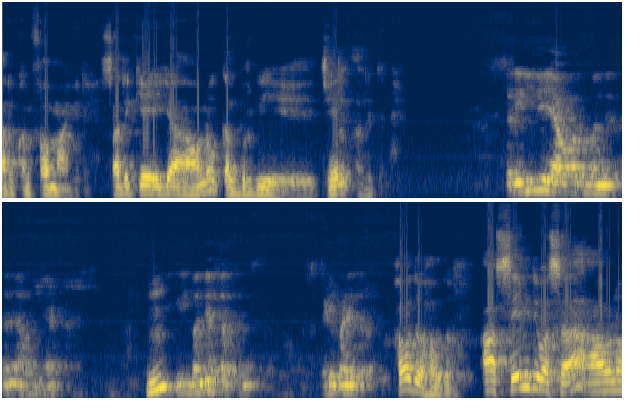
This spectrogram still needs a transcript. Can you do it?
ಅದು ಕನ್ಫರ್ಮ್ ಆಗಿದೆ. ಅದಕ್ಕೆ ಈಗ ಅವನು ಕಲಬುರಗಿ ಜೈಲ್ ಅಲ್ಲಿದ್ದಾನೆ. ಸರ್ ಇಲ್ಲಿ ಯಾವಾಗ ಬಂದಿರ್ತಾನೆ ಹ್ಮ್? ಹೌದು ಹೌದು. ಆ ಸೇಮ್ ದಿವಸ ಅವನು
